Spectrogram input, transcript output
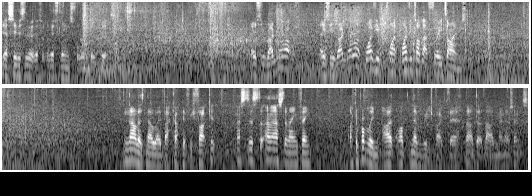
Yeah, see this is this, this thing's for does bits. AC Ragnarok? AC Ragnarok? Why have you why, why have you typed that three times? Now there's no way back up if we fuck it. That's just and that's the main thing. I could probably I I'll never reach back there. That that, would make no sense.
